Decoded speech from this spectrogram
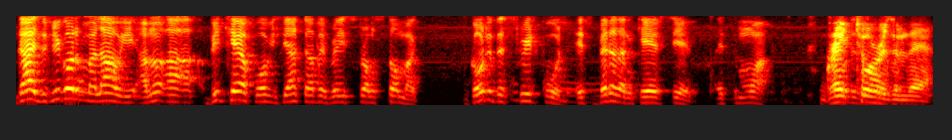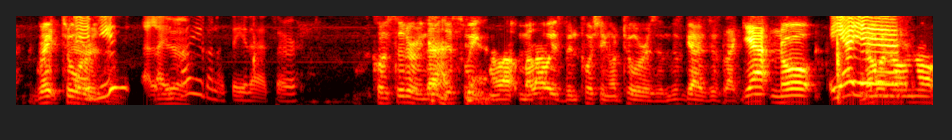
guys, if you go to Malawi, I'm not. Uh, be careful. Obviously, you have to have a very strong stomach. Go to the street food. It's better than KFC. It's more. Great tourism there. Great And tourism. you, like, Yeah. how are you gonna say that, sir? Considering that God this week damn. Malawi's been pushing on tourism, this guy's just like, yeah, no, Yeah, yeah, no, no, no,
